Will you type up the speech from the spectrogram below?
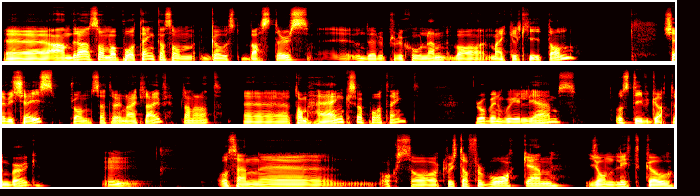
Eh, andra som var påtänkta som Ghostbusters eh, under produktionen var Michael Keaton, Chevy Chase från Saturday Night Live bland annat. Eh, Tom Hanks var påtänkt, Robin Williams och Steve Guttenberg. Mm. Och sen eh, också Christopher Walken, John Lithgow,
